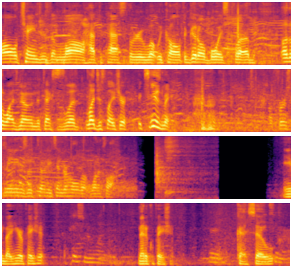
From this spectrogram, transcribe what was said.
all changes in law have to pass through what we call the Good Old Boys Club, otherwise known in the Texas le- legislature. Excuse me. Our first meeting is with Tony Tinderholt at 1 o'clock. Anybody here a patient? Patient what? Medical patient. Okay, so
